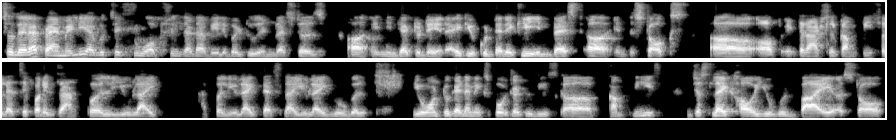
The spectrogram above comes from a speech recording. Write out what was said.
So there are primarily, I would say, two options that are available to investors uh, in India today, right? You could directly invest uh, in the stocks uh, of international companies. So let's say, for example, you like Apple, you like Tesla, you like Google, you want to get an exposure to these uh, companies, just like how you would buy a stock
